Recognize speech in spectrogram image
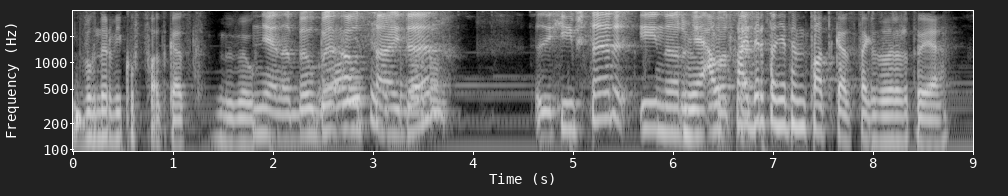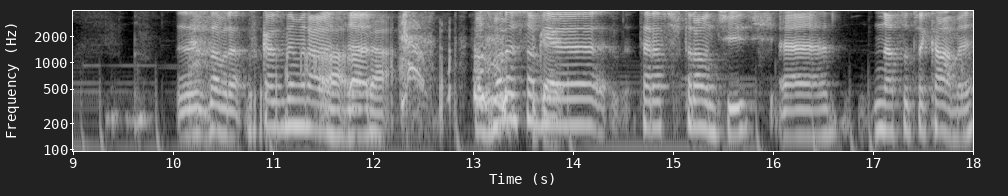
Dwóch normików podcast by był. Nie no, byłby No, outsider, hipster i normie. Nie, outsider to nie ten podcast, tak zażartuję. E, Dobra, w każdym razie dobra. pozwolę sobie teraz wtrącić, e, na co czekamy,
